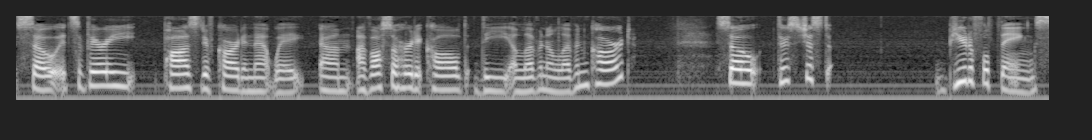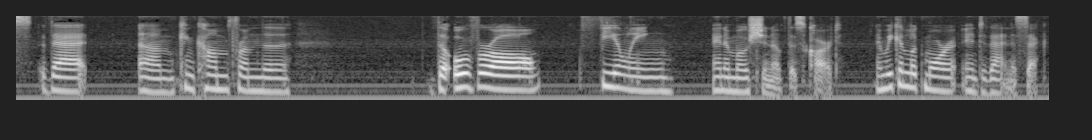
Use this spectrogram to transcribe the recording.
so it's a very positive card in that way. Um, I've also heard it called the 1111 card. So there's just beautiful things that um, can come from the the overall feeling and emotion of this card. And we can look more into that in a sec.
